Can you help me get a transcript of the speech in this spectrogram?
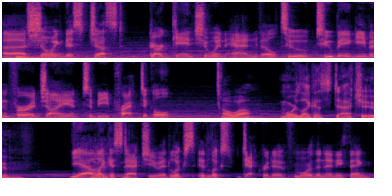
uh, showing this just gargantuan anvil, too too big even for a giant to be practical. Oh wow. More like a statue. Yeah, like a statue. It looks it looks decorative more than anything.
